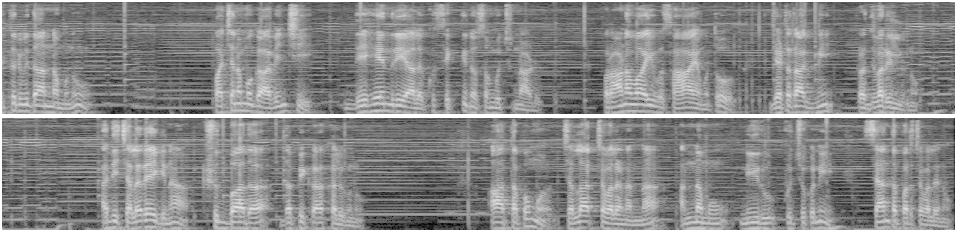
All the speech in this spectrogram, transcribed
చతుర్విధాన్నమును పచనము గావించి దేహేంద్రియాలకు శక్తి నొసంగుచున్నాడు. ప్రాణవాయువు సహాయముతో జఠరాగ్ని ప్రజ్వరిల్లును. అది చెలరేగిన క్షుద్బాధ దప్పిక కలుగును. ఆ తపము చల్లార్చవలనన్న అన్నము నీరు పుచ్చుకొని శాంతపరచవలెను.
